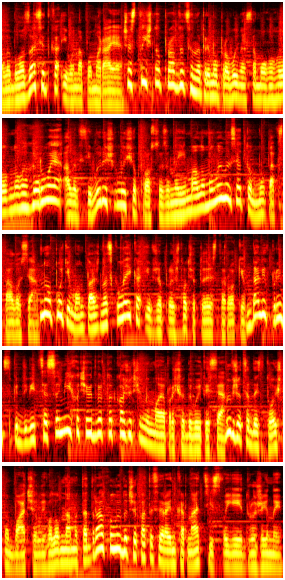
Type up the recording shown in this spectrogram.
але була засідка і вона помирає. Частично, правда, це напряму провина самого головного героя, але всі вирішили, що просто за неї мало молилися, тому так сталося. Ну а потім монтажна склейка і вже пройшло 400 років. Далі, в принципі, дивіться самі, хоча відверто кажучи, немає про що дивитися. Ви вже це десь точно бачили. Головна мета Дракули дочекатися реінкарнації своєї дружини.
